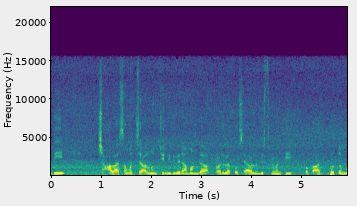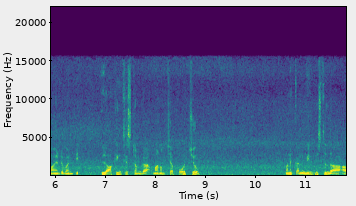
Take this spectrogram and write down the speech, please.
ఇది చాలా సంవత్సరాల నుంచి నిర్విరామంగా ప్రజలకు సేవలు అందిస్తున్నటువంటి ఒక అద్భుతమైనటువంటి లాకింగ్ సిస్టమ్గా మనం చెప్పవచ్చు. మనకు కని వినిపిస్తుంది? ఆ- ఆ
